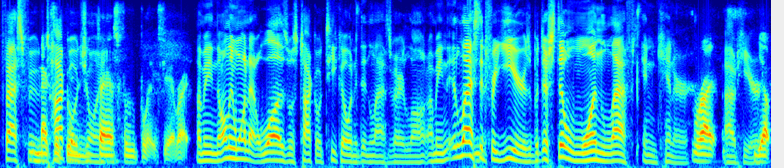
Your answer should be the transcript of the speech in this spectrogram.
fast food Mexican taco joint. fast food place. Yeah, right. I mean, the only one that was was Taco Tico, and it didn't last very long. I mean, it lasted for years, but there's still one left in Kenner Right. out here. Yep.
